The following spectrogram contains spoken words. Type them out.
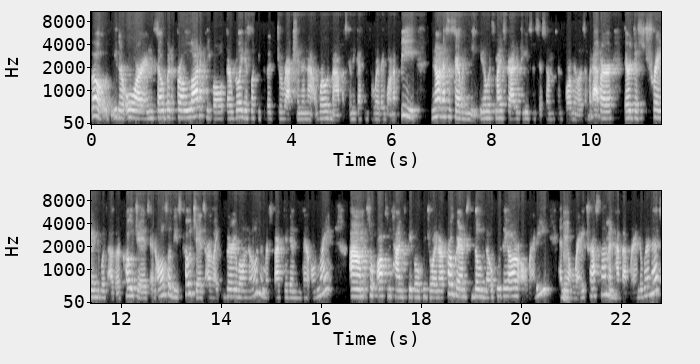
both, either or. And so, but for a lot of people, they're really just looking for the direction and that roadmap that's going to get them to where they want to be, not necessarily me. You know, it's my strategies and systems and formulas and whatever. They're just trained with other coaches. And also, these coaches are like very well known and respected in their own right. Um, so, oftentimes, people who join our programs, they'll know who they are already and they hmm. already trust them and have that brand awareness.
